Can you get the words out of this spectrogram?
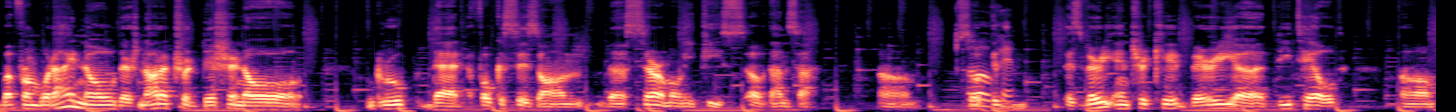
but from what i know there's not a traditional group that focuses on the ceremony piece of danza. Um so oh, okay it's very intricate, very uh, detailed. Um,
